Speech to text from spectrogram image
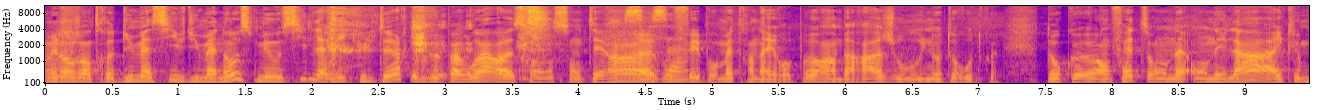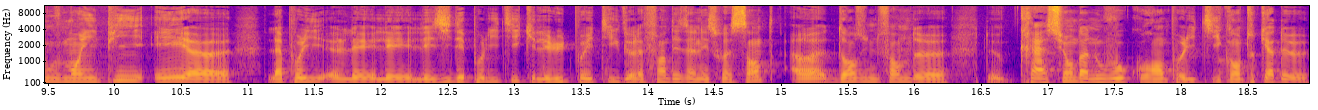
mélange un entre du massif, du manos, mais aussi de l'agriculteur qui veut pas voir euh, son, son terrain ça. bouffé pour mettre un aéroport, un barrage ou une autoroute. Quoi. Donc euh, en fait, on, a- on est là avec le mouvement hippie et euh, la poli- les, les- les idées politiques et les luttes politiques de la fin des années 60 euh, dans une forme de, de création d'un nouveau courant politique, en tout cas de euh,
